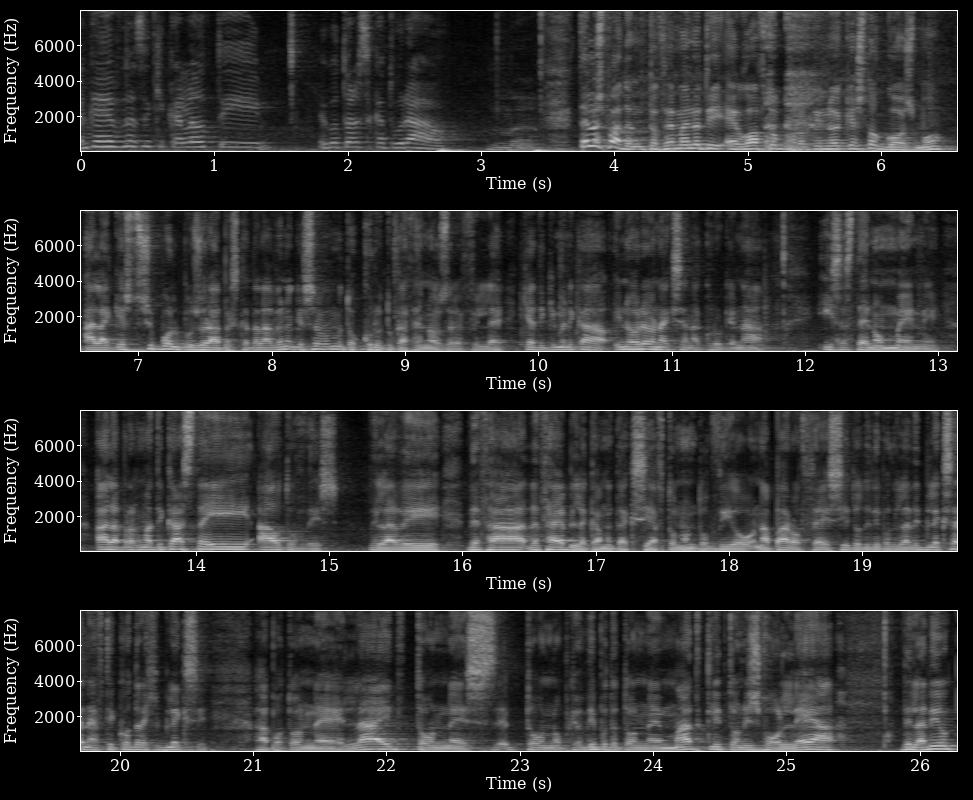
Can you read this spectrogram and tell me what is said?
Balenciaga, έβγαζε και καλά ότι εγώ τώρα σε κατουράω. Τέλος πάντων, το θέμα είναι ότι εγώ αυτό που προτείνω και στον κόσμο, αλλά και στους υπόλοιπους rappers, καταλαβαίνω και σέβομαι το κρού του καθενός, ρε φιλέ. Και αντικειμενικά είναι ωραίο να έχεις ένα κρού και να είσαστε ενωμένοι. Αλλά πραγματικά stay out of this. Δηλαδή, δεν θα, δεν θα έμπλεκα μεταξύ αυτών των δύο να πάρω θέση ή το οτιδήποτε. Δηλαδή, μπλέξανε αυτή η κόντρα έχει μπλέξει. Από τον ε, Light, τον, ε, σ- τον οποιοδήποτε, τον ε, Madclip, τον Εισβολέα. Δηλαδή, οκ,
